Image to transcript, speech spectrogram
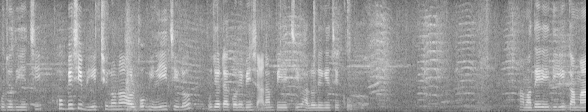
পুজো দিয়েছি। খুব বেশি ভিড় ছিল না, অল্প ভিড়েই ছিল। পুজোটা করে বেশ আরাম পেয়েছি, ভালো লেগেছে খুব। আমাদের এইদিকে মা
